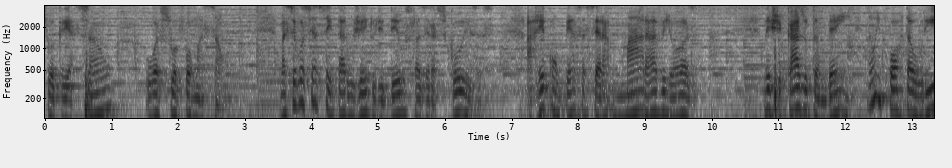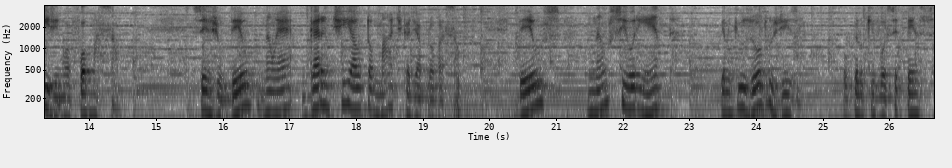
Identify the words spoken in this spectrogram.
sua criação ou a sua formação, mas se você aceitar o jeito de Deus fazer as coisas, a recompensa será maravilhosa. Neste caso também, não importa a origem ou a formação. Ser judeu não é garantia automática de aprovação. Deus não se orienta pelo que os outros dizem ou pelo que você pensa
